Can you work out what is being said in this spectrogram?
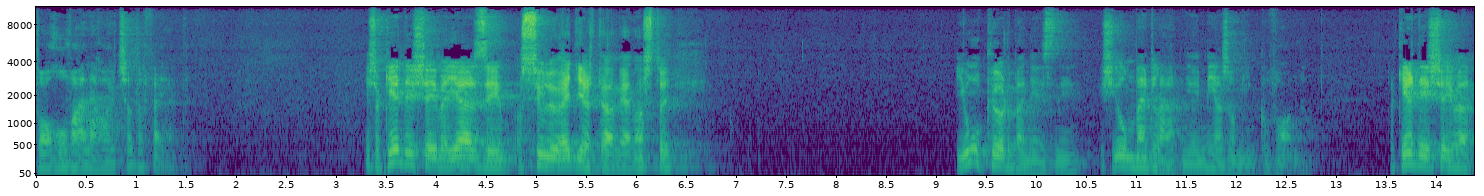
Van hová lehajtsad a fejed? És a kérdéseivel jelzi a szülő egyértelműen azt, hogy jó körbenézni, és jó meglátni, hogy mi az, amink van. A kérdéseivel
